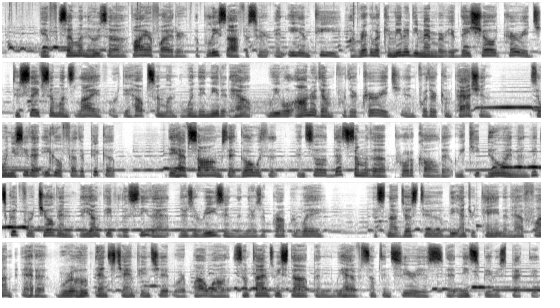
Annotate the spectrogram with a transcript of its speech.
If someone who's a firefighter, a police officer, an EMT, a regular community member, if they showed courage to save someone's life or to help someone when they needed help, we will honor them for their courage and for their compassion so when you see that eagle feather pickup, they have songs that go with it. And so that's some of the protocol that we keep doing. And it's good for children, the young people, to see that there's a reason and there's a proper way. It's not just to be entertained and have fun at a World Hoop Dance Championship or a powwow. Sometimes we stop and we have something serious that needs to be respected.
